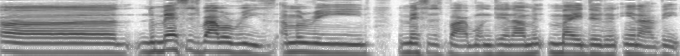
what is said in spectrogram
uh, the Message Bible reads. I'm gonna read the Message Bible, and then I may do the NIV.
